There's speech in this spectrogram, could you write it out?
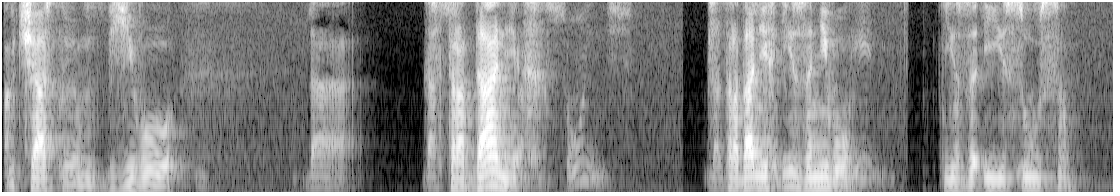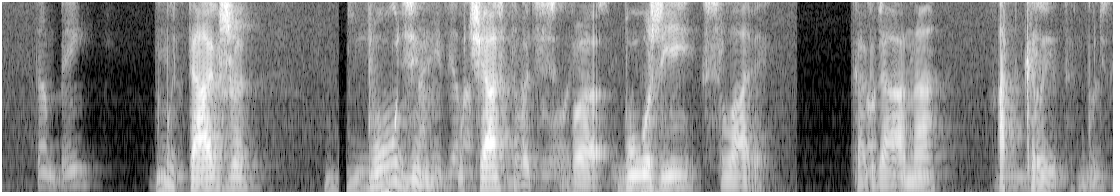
участвуем в Его страданиях, страданиях из-за Него, из-за Иисуса, мы также будем участвовать в Божьей славе, когда она открыт будет.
